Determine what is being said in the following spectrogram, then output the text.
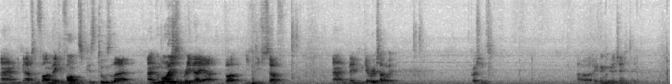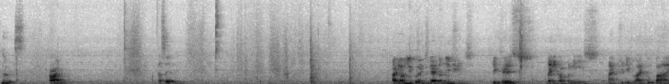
And you can have some fun making fonts because the tools are there, and the knowledge isn't really there yet, but you can teach yourself. And maybe you can get rich that way. Questions? Uh, I think we're going to change the tape. No, it's Alright. That's it. Are you only going to get donations? Because many companies actually like to buy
